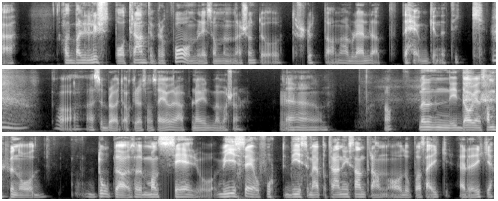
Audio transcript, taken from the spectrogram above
jeg hadde veldig lyst på trene til for å få, liksom, men jeg skjønte jo til slutt da når jeg ble eldre, at det er jo genetikk. Og jeg ser bra ut akkurat sånn som jeg gjør, jeg er fornøyd med meg sjøl. Ja. Men i dagens samfunn og dop, da, altså, man ser jo Vi ser jo fort de som er på treningssentrene og doper seg ikke, eller ikke.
